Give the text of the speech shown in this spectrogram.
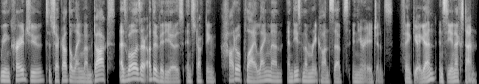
we encourage you to check out the LangMem docs, as well as our other videos instructing how to apply LangMem and these memory concepts in your agents. Thank you again, and see you next time.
